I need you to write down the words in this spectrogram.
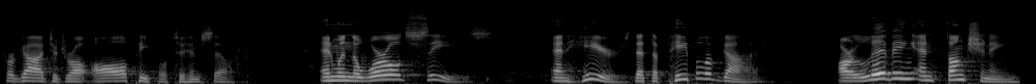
for God to draw all people to Himself. And when the world sees and hears that the people of God are living and functioning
